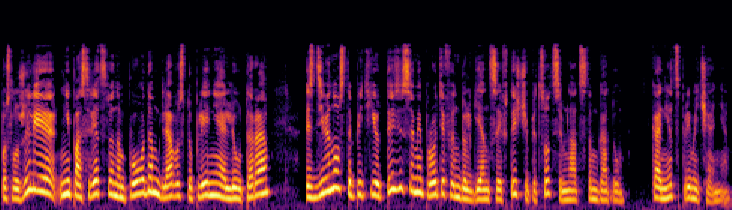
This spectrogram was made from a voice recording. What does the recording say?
послужили непосредственным поводом для выступления Лютера с 95 тезисами против индульгенций в 1517 году. Конец примечания.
